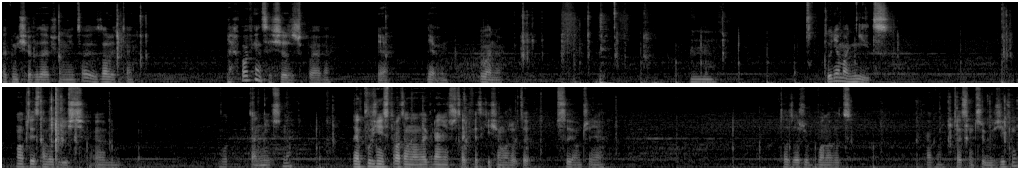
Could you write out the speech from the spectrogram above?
Tak mi się wydaje przynajmniej. Co jest dalej tutaj? Ale chyba więcej się rzeczy pojawia. Nie, nie wiem. Chyba nie. Mm. Tu nie ma nic. No, tu jest nawet liść. Botaniczny. Ja później sprawdzę na nagraniu, czy te kwiatki się może psują, czy nie. To też by było nawet ciekawe. Tutaj są trzy guziki.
